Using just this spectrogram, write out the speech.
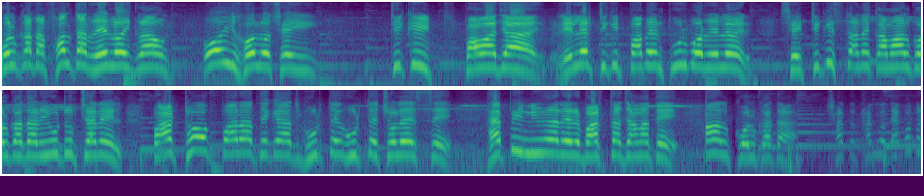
কলকাতা ফলতার রেলওয়ে গ্রাউন্ড ওই হলো সেই টিকিট পাওয়া যায়। রেলের টিকিট পাবেন পূর্ব রেলওয়ের সেই টিকিট স্থানে কামাল কলকাতার ইউটিউব চ্যানেল পাঠক পাড়া থেকে আজ ঘুরতে ঘুরতে চলে এসছে। হ্যাপি নিউ ইয়ারের বার্তা জানাতে কামাল কলকাতা। সাথে থাকো, দেখো তো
